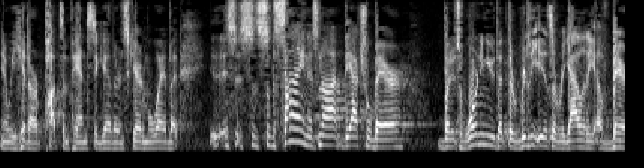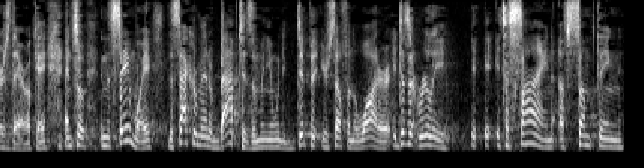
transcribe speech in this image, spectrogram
you know, we hit our pots and pans together and scared him away. But so, so the sign is not the actual bear but it's warning you that there really is a reality of bears there, okay? And so, in the same way, the sacrament of baptism, when you, when you dip it yourself in the water, it doesn't really, it, it's a sign of something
